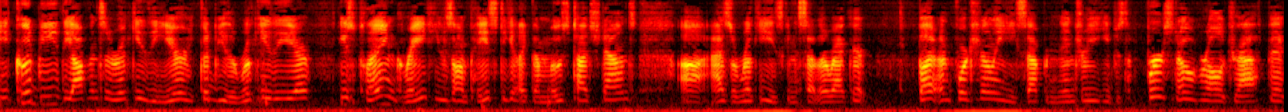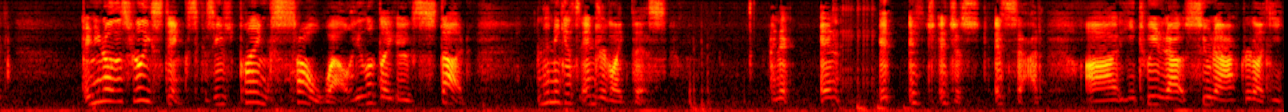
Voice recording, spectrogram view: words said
he could be the offensive rookie of the year. He could be the rookie of the year. He was playing great. He was on pace to get like the most touchdowns uh, as a rookie. He's going to set the record. But unfortunately, he suffered an injury. He was the first overall draft pick. And you know, this really stinks because he was playing so well. He looked like a stud. And then he gets injured like this. And it, and it, it, it just, it's sad. Uh, he tweeted out soon after, like he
